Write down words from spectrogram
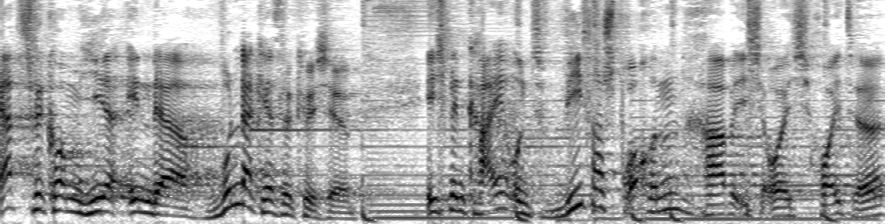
Herzlich willkommen hier in der Wunderkesselküche. Ich bin Kai und wie versprochen habe ich euch heute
